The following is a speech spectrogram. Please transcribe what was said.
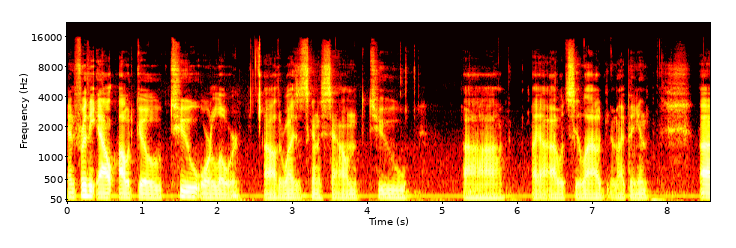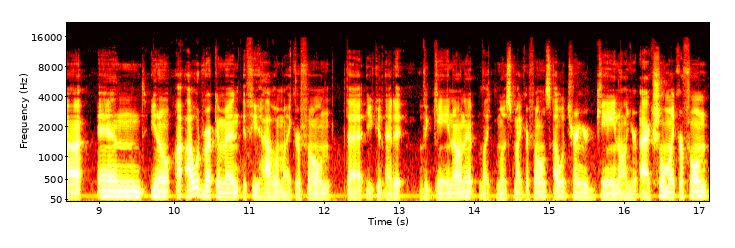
and for the out, I would go two or lower. Uh, otherwise, it's going to sound too, uh, I, I, would say, loud in my opinion. Uh, and you know, I, I, would recommend if you have a microphone that you can edit the gain on it, like most microphones. I would turn your gain on your actual microphone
